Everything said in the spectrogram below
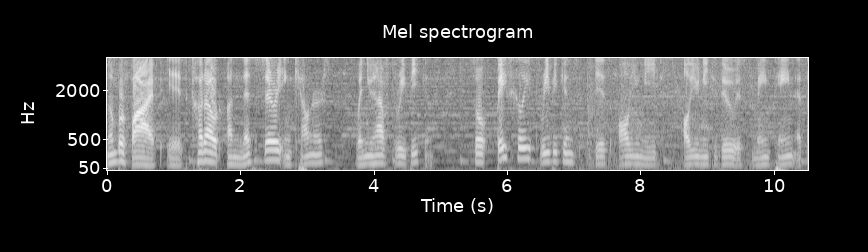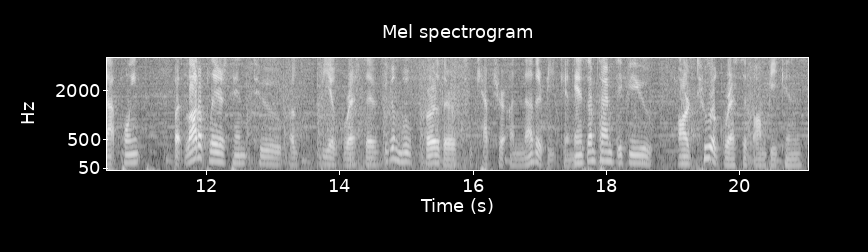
Number 5 is cut out unnecessary encounters when you have 3 beacons. So basically 3 beacons is all you need. All you need to do is maintain at that point. But a lot of players tend to be aggressive, even move further to capture another beacon. And sometimes if you are too aggressive on beacons,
